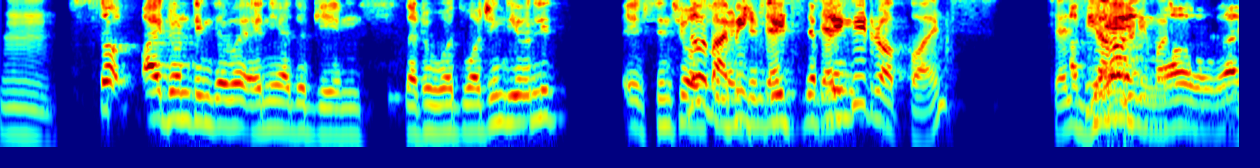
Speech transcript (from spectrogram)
Hmm. So I don't think there were any other games that were worth watching. The only if, since you No, also but I mean, mentioned Chelsea, they're Chelsea playing- drop points. Chelsea Again? are pretty much. Wow, that-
